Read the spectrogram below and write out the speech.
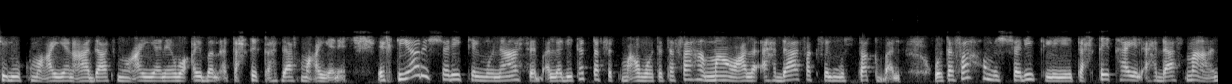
سلوك معين عادات معينة وأيضا تحقيق أهداف معينة. اختيار الشريك المناسب الذي تتفق معه وتتفاهم معه على أهدافك في المستقبل وتفهم الشريك لتحقيق هاي الأهداف معا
